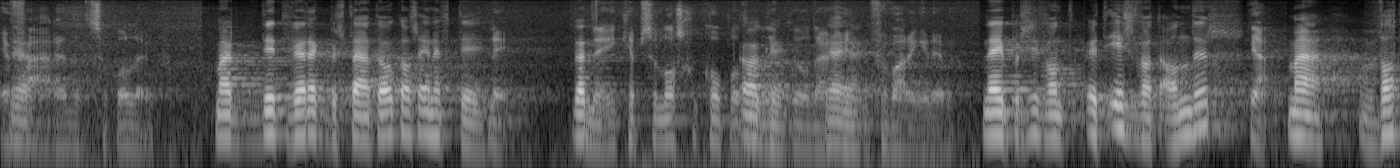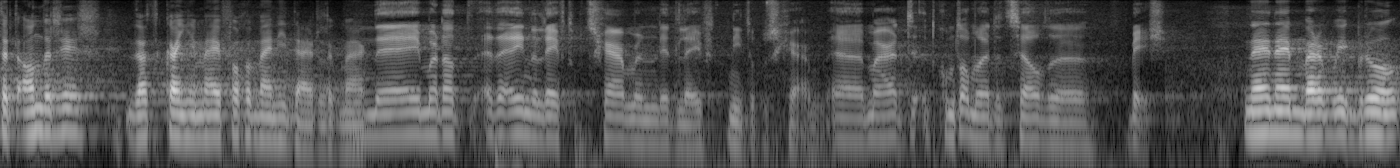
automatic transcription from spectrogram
ervaren, dat is ook wel leuk. Maar dit werk bestaat ook als NFT? Nee, Dat- nee ik heb ze losgekoppeld, Oké, want ik wil daar ja, geen ja. verwarring in hebben. Nee, precies, want het is wat anders. Ja. Maar wat het anders is, dat kan je mij volgens mij niet duidelijk maken. Nee, maar dat, het ene leeft op het scherm en dit leeft niet op het scherm. Eh, maar het, het komt allemaal uit hetzelfde beestje. Nee, nee, maar ik bedoel,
